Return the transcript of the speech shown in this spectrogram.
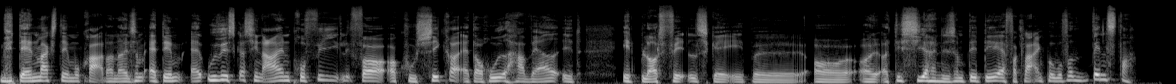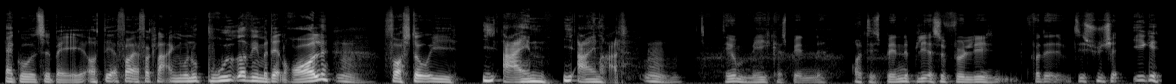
med Danmarksdemokraterne, ligesom at dem at udvisker sin egen profil for at kunne sikre, at der overhovedet har været et, et blot fællesskab. Øh, og, og, og det siger han ligesom, det, det er forklaring på, hvorfor Venstre er gået tilbage, og derfor er forklaringen nu, nu bryder vi med den rolle mm. for at stå i, i egen, i egen ret. Mm. Det er jo mega spændende. Og det spændende bliver selvfølgelig, for det, det synes jeg ikke,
